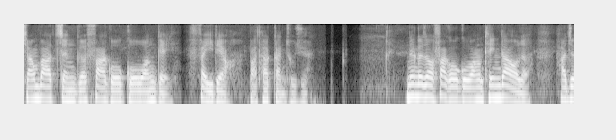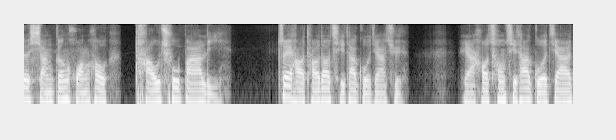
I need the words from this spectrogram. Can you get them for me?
想把整个法国国王给废掉，把他赶出去。那个时候，法国国王听到了，他就想跟皇后逃出巴黎，最好逃到其他国家去。然后从其他国家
